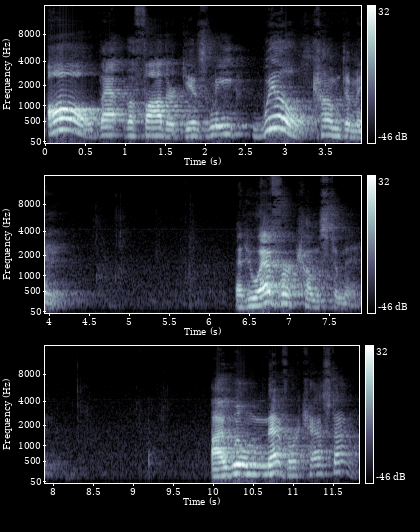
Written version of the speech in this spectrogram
All that the Father gives me will come to me. And whoever comes to me, I will never cast out.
